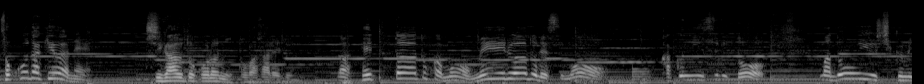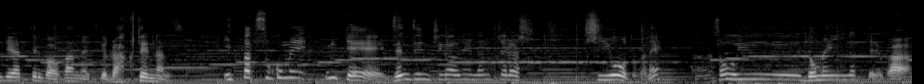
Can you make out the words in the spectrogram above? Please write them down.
そこだけはね、違うところに飛ばされるんです。だからヘッダーとかもメールアドレスも確認すると、まあ、どういう仕組みでやってるかわかんないですけど、楽天なんですよ。一発そこめ見て、全然違うね、なんちゃら CO とかね、そういうドメインになってれば、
